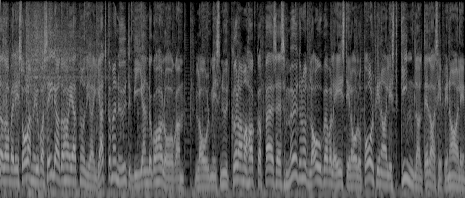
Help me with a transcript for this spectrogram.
edetabelist oleme juba selja taha jätnud ja jätkame nüüd viienda koha looga. laul, mis nüüd kõlama hakkab, pääses möödunud laupäeval Eesti Laulu poolfinaalist kindlalt edasi finaali.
